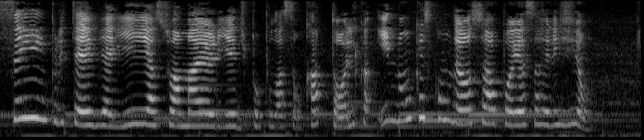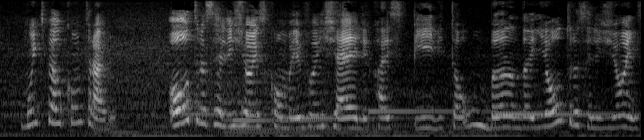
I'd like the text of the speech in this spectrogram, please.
sempre teve aí a sua maioria de população católica e nunca escondeu o seu apoio a essa religião. Muito pelo contrário. Outras religiões como a evangélica, a espírita, umbanda e outras religiões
